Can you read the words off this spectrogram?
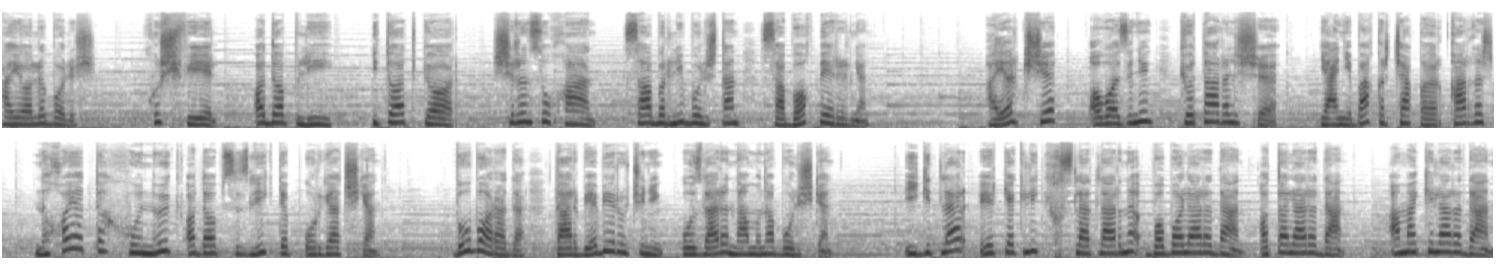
hayoli bo'lish xushfe'l odobli itoatkor shirinsuxan sabrli bo'lishdan saboq berilgan. Ayol kishi ovozining ko'tarilishi ya'ni baqir chaqir qarg'ish nihoyatda xunuk odobsizlik deb o'rgatishgan. Bu borada tarbiya beruvchining o'zlari namuna bo'lishgan. Yigitlar erkaklik xislatlarini bobolaridan otalaridan amakilaridan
